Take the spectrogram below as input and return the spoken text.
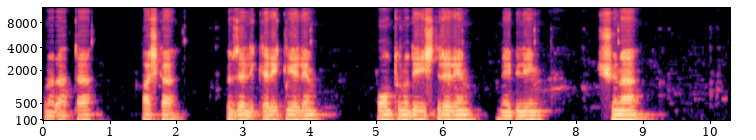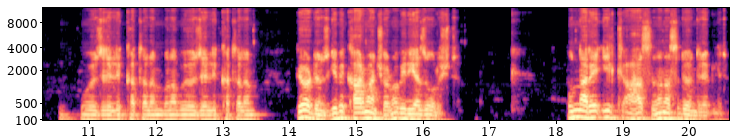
Buna da hatta başka özellikler ekleyelim. Fontunu değiştirelim. Ne bileyim şuna bu özellik katalım. Buna bu özellik katalım. Gördüğünüz gibi karman çorma bir yazı oluştu. Bunları ilk ahasına nasıl döndürebilirim?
